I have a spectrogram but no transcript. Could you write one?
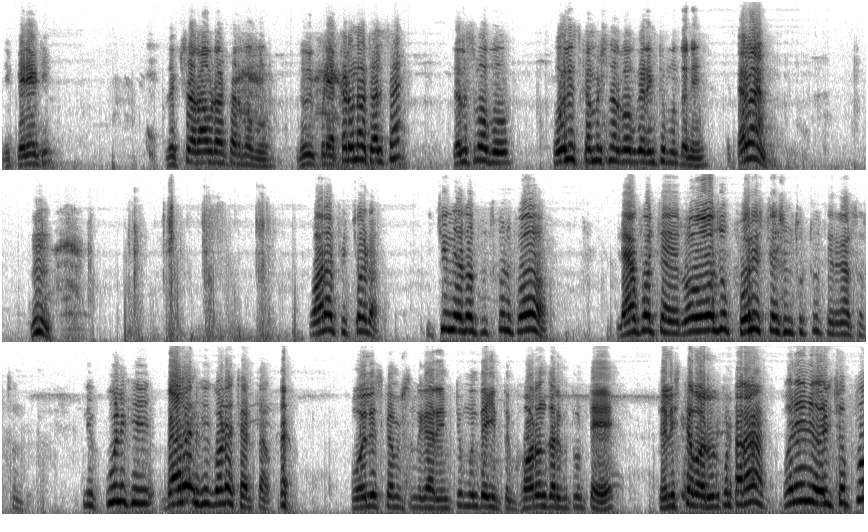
నీ పేరేంటి? రిక్షా రావుడు అంటారు బాబు. నువ్వు ఇప్పుడు ఎక్కడున్నావు తెలుసా? తెలుసు బాబు. పోలీస్ కమిషనర్ బాబు గారి ఇంటి ముందని. పోరా పిచ్చోడు. ఇచ్చింది ఏదో పుచ్చుకొని పో. లేకపోతే రోజు పోలీస్ స్టేషన్ చుట్టూ తిరగాల్సి వస్తుంది. నీ కూలికి బేరానికి కూడా చెడతావు. పోలీస్ కమిషనర్ గారి ఇంటి ముందే ఇంత ఘోరం జరుగుతుంటే తెలిస్తే వారు ఊరుకుంటారా? పోనీ నువ్వు వెళ్ళి చెప్పు.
